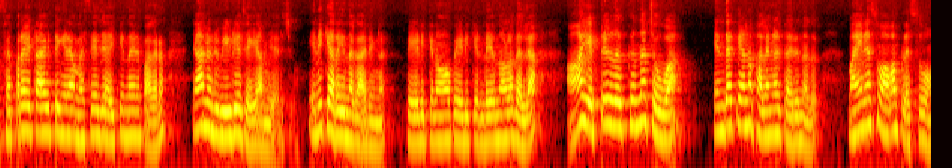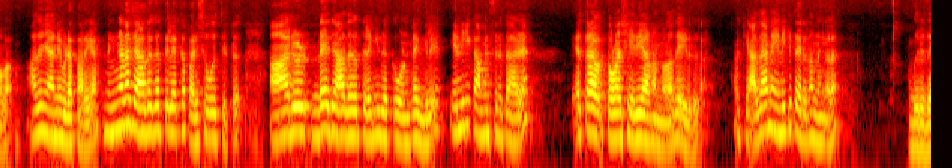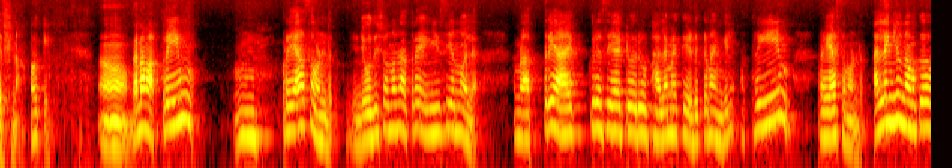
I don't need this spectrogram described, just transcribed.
സെപ്പറേറ്റ് ആയിട്ട് ഇങ്ങനെ മെസ്സേജ് അയക്കുന്നതിന് പകരം ഞാനൊരു വീഡിയോ ചെയ്യാമെന്ന് വിചാരിച്ചു. എനിക്കറിയുന്ന കാര്യങ്ങൾ. പേടിക്കണോ? പേടിക്കണ്ടേ? എന്നുള്ളതല്ല. ആ എട്ടിൽ നിൽക്കുന്ന ചൊവ്വ എന്തൊക്കെയാണ് ഫലങ്ങൾ തരുന്നത്? മൈനസും ആവാം പ്ലസ്സും ആവാം. അത് ഞാനിവിടെ പറയാം. നിങ്ങളുടെ ജാതകത്തിലൊക്കെ പരിശോധിച്ചിട്ട് ആരുടെ ജാതകത്തിലെങ്കിൽ ഇതൊക്കെ ഉണ്ടെങ്കിൽ എനിക്ക് കമൻസിന് താഴെ എത്രത്തോളം ശരിയാണെന്നുള്ളത് എഴുതുക. ഓക്കെ അതാണ് എനിക്ക് തരുന്ന നിങ്ങൾ ഗുരുദക്ഷിണ. ഓക്കെ കാരണം അത്രയും പ്രയാസമുണ്ട്. ജ്യോതിഷം എന്ന് പറഞ്ഞാൽ അത്ര ഈസിയൊന്നുമല്ല നമ്മൾ അത്രയും ആക്യുറസി ആയിട്ട് ഒരു ഫലമൊക്കെ എടുക്കണമെങ്കിൽ അത്രയും പ്രയാസമുണ്ട്. അല്ലെങ്കിൽ നമുക്ക്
